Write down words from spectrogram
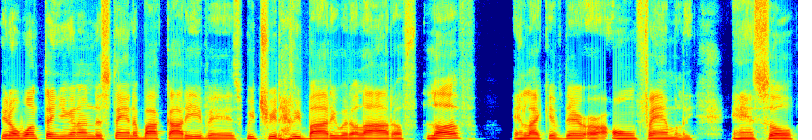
you know, one thing you're gonna understand about Caribe is we treat everybody with a lot of love and like if they're our own family. And so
